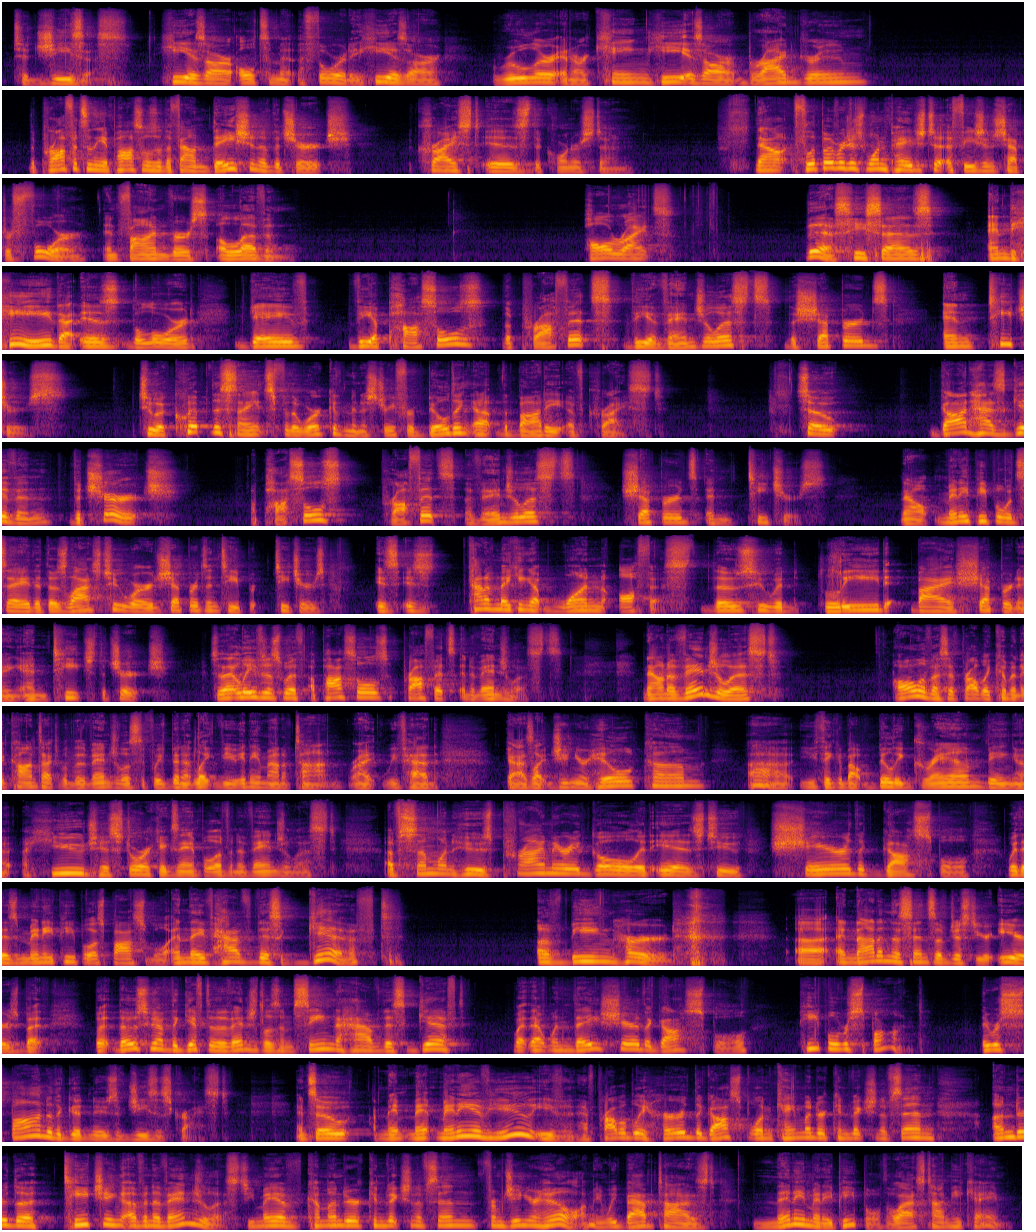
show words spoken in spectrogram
to Jesus. He is our ultimate authority. He is our ruler and our king. He is our bridegroom. The prophets and the apostles are the foundation of the church. Christ is the cornerstone. Now, flip over just one page to Ephesians chapter 4 and find verse 11. Paul writes this He says, And he, that is the Lord, gave the apostles, the prophets, the evangelists, the shepherds, and teachers to equip the saints for the work of ministry for building up the body of Christ. So, God has given the church apostles, prophets, evangelists, shepherds, and teachers. Now, many people would say that those last two words, shepherds and te- teachers, is, is kind of making up one office, those who would lead by shepherding and teach the church. So that leaves us with apostles, prophets, and evangelists. Now, an evangelist, all of us have probably come into contact with an evangelist if we've been at Lakeview any amount of time, right? We've had guys like Junior Hill come. Uh, you think about Billy Graham being a, a huge historic example of an evangelist, of someone whose primary goal it is to share the gospel with as many people as possible. And they have this gift of being heard. Uh, and not in the sense of just your ears, but but those who have the gift of evangelism seem to have this gift that when they share the gospel, people respond. They respond to the good news of Jesus Christ. And so many of you even have probably heard the gospel and came under conviction of sin under the teaching of an evangelist. You may have come under conviction of sin from Junior Hill. I mean, we baptized many, many people the last time he came.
